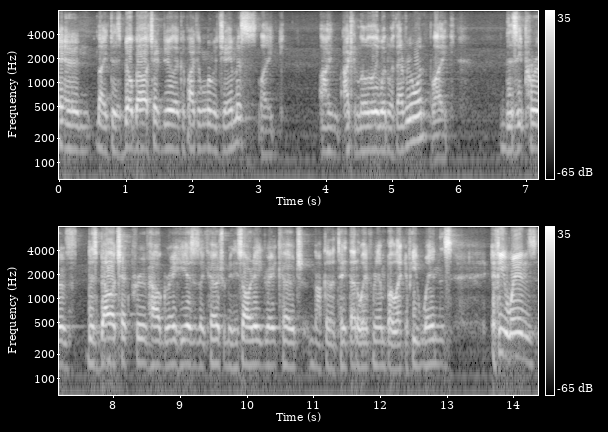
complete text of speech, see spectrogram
And like, does Bill Belichick do like if I can win with Jameis, like, I I can literally win with everyone? Like, does he prove? Does Belichick prove how great he is as a coach? I mean, he's already a great coach. I'm not going to take that away from him. But like, if he wins, if he wins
